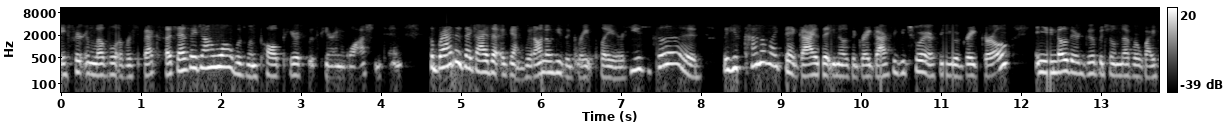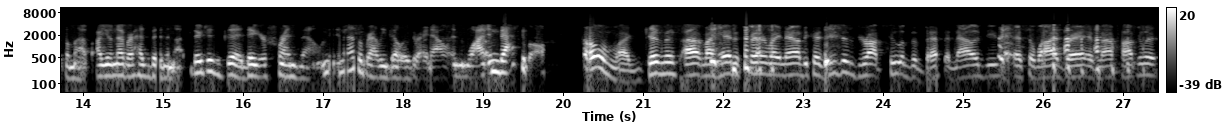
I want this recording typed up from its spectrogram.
a certain level of respect, such as a John Wall, was when Paul Pierce was here in Washington. So Brad is that guy that, again, we all know he's a great player. He's good, but he's kind of like that guy that, you know, is a great guy for you, Troy, or for you, a great girl, and you know they're good, but you'll never wife them up, or you'll never husband them up. They're just good. They're your friend zone. And that's what Bradley Beal is right now in, in basketball. Oh my goodness, I, my head is spinning right now because you just dropped two of the best analogies as to why Brad is not popular.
